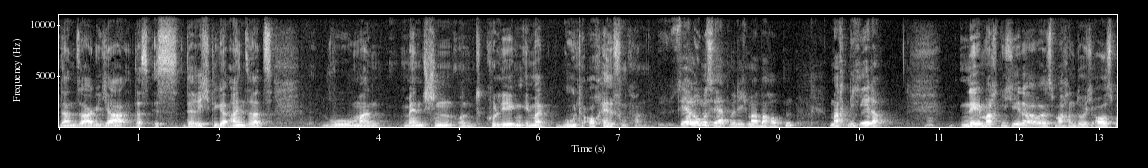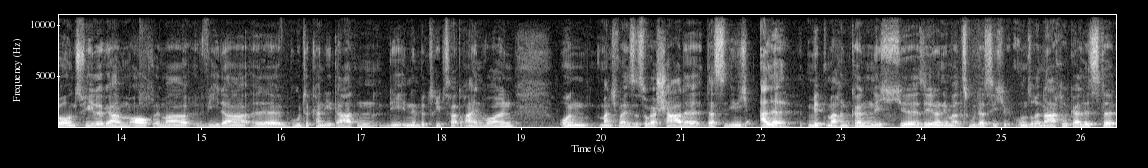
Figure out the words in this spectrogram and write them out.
dann sage, ja, das ist der richtige Einsatz, wo man Menschen und Kollegen immer gut auch helfen kann. Sehr lobenswert, würde ich mal behaupten. Macht nicht jeder. Nee, macht nicht jeder, aber es machen durchaus bei uns viele. Wir haben auch immer wieder äh, gute Kandidaten, die in den Betriebsrat rein wollen. Und manchmal ist es sogar schade, dass sie nicht alle mitmachen können. Ich äh, sehe dann immer zu, dass ich unsere Nachrückerliste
